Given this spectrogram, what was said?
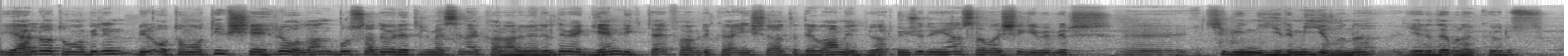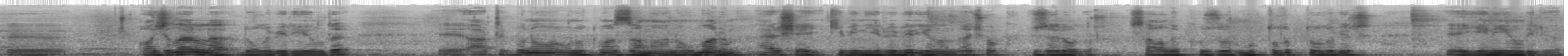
yerli otomobilin bir otomotiv şehri olan Bursa'da üretilmesine karar verildi ve Gemlik'te fabrika inşaatı devam ediyor. 3. Dünya Savaşı gibi bir e, 2020 yılını geride bırakıyoruz. E, acılarla dolu bir yıldı. E, Artık bunu unutmaz zamanı. Umarım her şey 2021 yılında çok güzel olur. Sağlık, huzur, mutluluk dolu bir e, yeni yıl diliyorum.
